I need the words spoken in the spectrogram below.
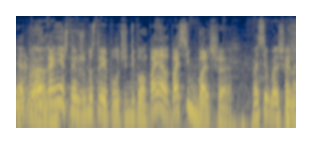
Это Ну, правда. конечно, им же быстрее получить диплом. Понятно, спасибо большое. Спасибо А большое, я,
